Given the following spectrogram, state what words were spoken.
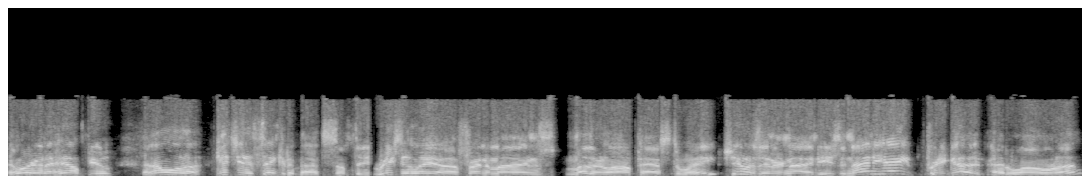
and we're going to help you. And I want to get you to thinking about something. Recently, a friend of mine's mother-in-law passed away. She was in her 90s, and 98, pretty good. Had a long run.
